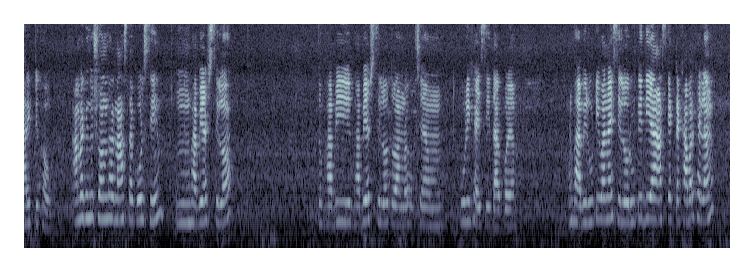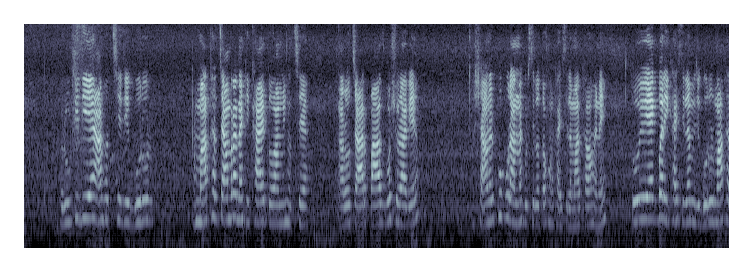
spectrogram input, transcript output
আর একটু খাও। আমরা কিন্তু সন্ধ্যার নাস্তা করছি। ভাবি আসছিল। তো ভাবি ভাবি আসছিল, তো আমরা হচ্ছে পুরি খাইছি, তারপরে ভাবি রুটি বানাইছিল। রুটি দিয়ে আজকে একটা খাবার খেলাম রুটি দিয়ে আর হচ্ছে যে গরুর মাথার চামড়া নাকি খায়, তো আমি হচ্ছে আরও চার পাঁচ বছর আগে শাওনের ফুপু রান্না করছিল, তখন খাইছিলাম, আর খাওয়া হয় নাই। তো ওই একবারই খাইছিলাম যে গরুর মাথা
